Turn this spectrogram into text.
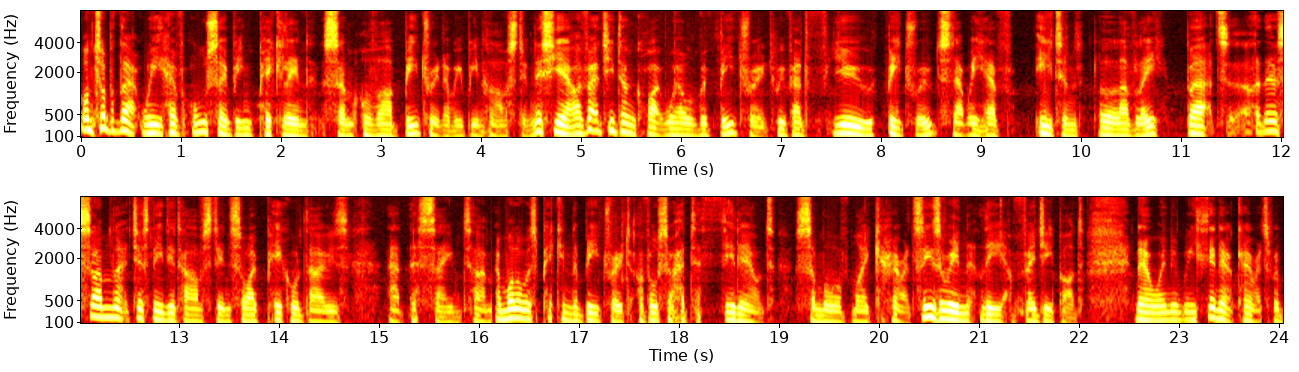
On top of that, we have also been pickling some of our beetroot that we've been harvesting. This year, I've actually done quite well with beetroot. We've had few beetroots that we have eaten lovely, but uh, there's some that just needed harvesting, so I pickled those at the same time. And while I was picking the beetroot, I've also had to thin out some more of my carrots. These are in the veggie pod. Now, when we thin out carrots, we're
